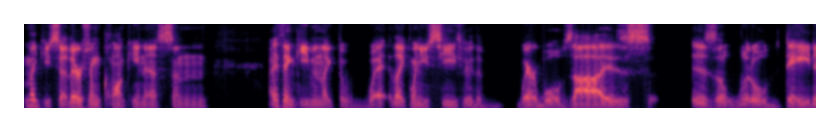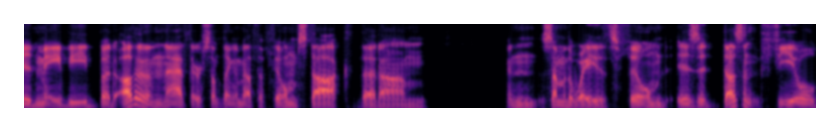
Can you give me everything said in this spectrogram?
like you said, there's some clunkiness, and I think even like the we- like when you see through the werewolf's eyes is a little dated, maybe. But other than that, there's something about the film stock that um, and some of the way it's filmed is it doesn't feel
